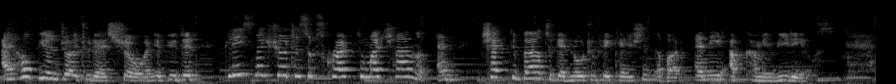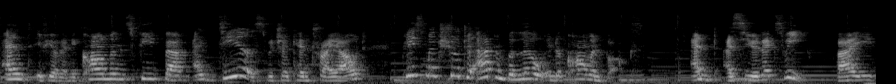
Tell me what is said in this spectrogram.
I hope you enjoyed today's show and if you did, please make sure to subscribe to my channel and check the bell to get notifications about any upcoming videos. And if you have any comments, feedback, ideas which I can try out, please make sure to add them below in the comment box. And I see you next week. Bye!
